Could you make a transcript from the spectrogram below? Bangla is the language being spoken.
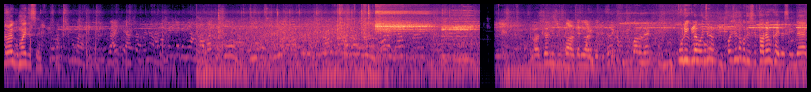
সবাই ঘুমাইতেছে। লজ্জার কিছু তরকারি অল্প পুরিগুলো ওই জন্য ওই জন্য করতেছি তরে উঠাইতেছি দেখ।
